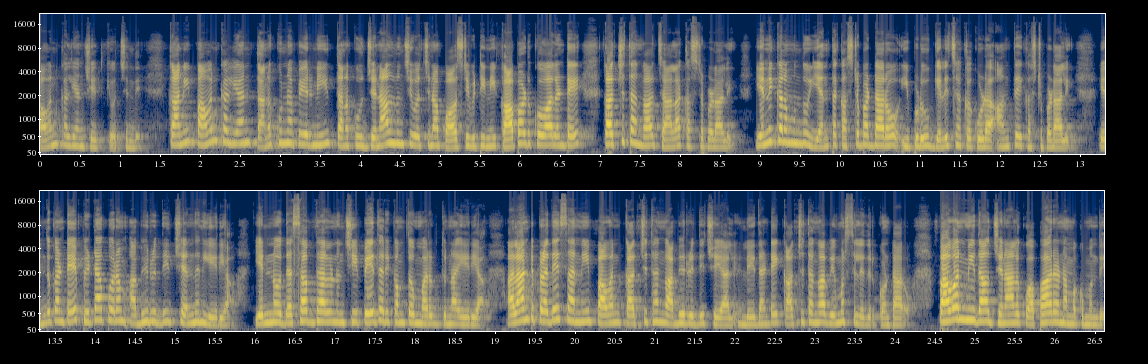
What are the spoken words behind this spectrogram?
పవన్ కళ్యాణ్ చేతికి వచ్చింది. కానీ పవన్ కళ్యాణ్ తనకున్న పేరుని తనకు జనాల నుంచి వచ్చిన పాజిటివిటీని కాపాడుకోవాలంటే ఖచ్చితంగా చాలా కష్టపడాలి. ఎన్నికల ముందు ఎంత కష్టపడ్డారో ఇప్పుడు గెలిచాక కూడా అంతే కష్టపడాలి. ఎందుకంటే పిఠాపురం అభివృద్ధి చెందని ఏరియా. ఎన్నో దశాబ్దాల నుంచి పేదరికంతో మరుగుతున్న ఏరియా. అలాంటి ప్రదేశాన్ని పవన్ ఖచ్చితంగా అభివృద్ధి చేయాలి. లేదంటే ఖచ్చితంగా విమర్శలు ఎదుర్కొంటారు. పవన్ మీద జనాలకు అపార నమ్మకం ఉంది.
